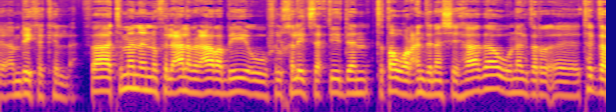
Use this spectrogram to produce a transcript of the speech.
أمريكا كلها. فأتمنى أنه في العالم العربي وفي الخليج تحديدا تطور عندنا الشيء هذا ونقدر آه، تقدر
